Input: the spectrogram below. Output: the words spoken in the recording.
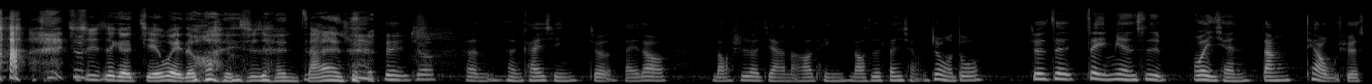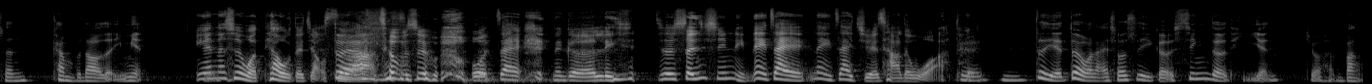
就是这个结尾的话也是很赞。对，就很很开心，就来到老师的家，然后听老师分享这么多。就是这这一面是我以前当跳舞学生看不到的一面。因为那是我跳舞的角色啊，啊这不是我在那个灵，就是身心灵内在内在觉察的我啊。对，对，嗯，这也对我来说是一个新的体验，就很棒，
